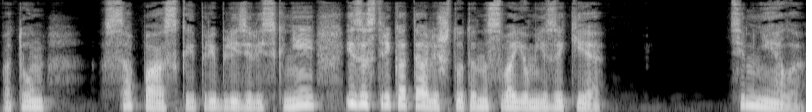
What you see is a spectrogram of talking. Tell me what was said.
Потом с опаской приблизились к ней и застрекотали что-то на своем языке. Темнело.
